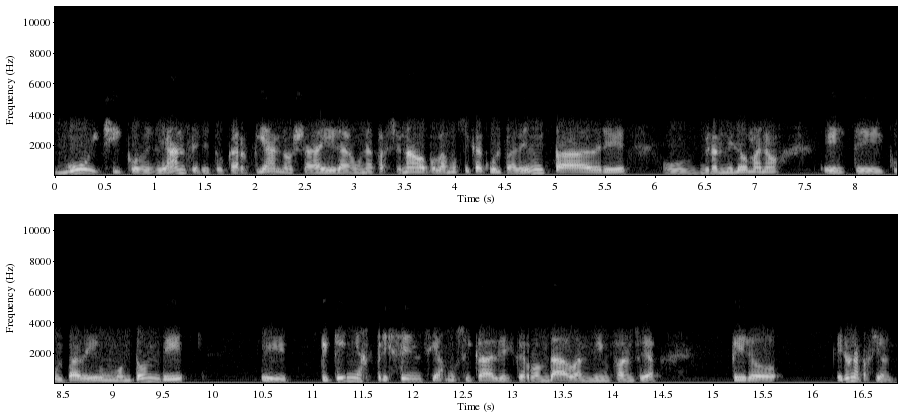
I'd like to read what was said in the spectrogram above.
muy chico, desde antes de tocar piano, ya era un apasionado por la música, culpa de mi padre, un gran melómano, este, culpa de un montón de eh, pequeñas presencias musicales que rondaban mi infancia, pero era una pasión.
